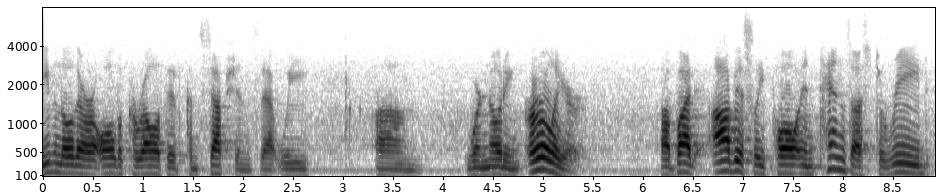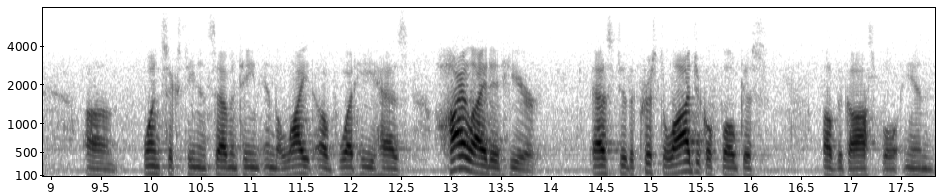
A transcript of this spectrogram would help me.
even though there are all the correlative conceptions that we um, were noting earlier. Uh, but obviously, Paul intends us to read uh, 116 and 17 in the light of what he has highlighted here as to the Christological focus of the gospel in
